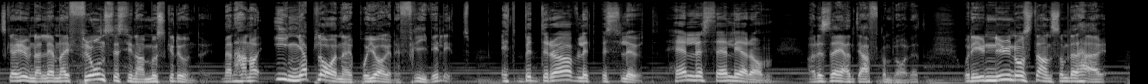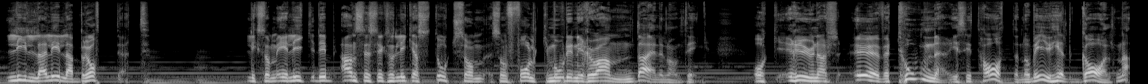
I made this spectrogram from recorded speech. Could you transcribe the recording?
ska Runar lämna ifrån sig sina muskedunder, men han har inga planer på att göra det frivilligt. Ett bedrövligt beslut. Hellre sälja dem. Ja, det säger han till Aftonbladet. Och det är ju nu någonstans som det här lilla, lilla brottet liksom är lika, det anses liksom lika stort som, som folkmorden i Rwanda eller någonting. Och Runars övertoner i citaten, de är ju helt galna.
